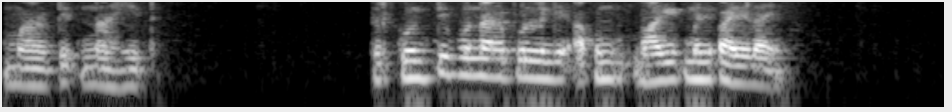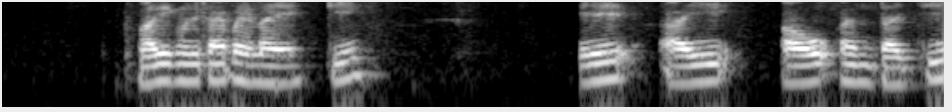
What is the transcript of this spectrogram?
मराठीत नाहीत. तर कोणती पुन्हा पुल्लिंगी आपण भाग एक मध्ये पाहिलेला आहे? भाग एक मध्ये काय पाहिलेलं आहे? की ए आई औ अंताची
